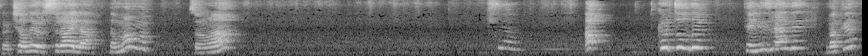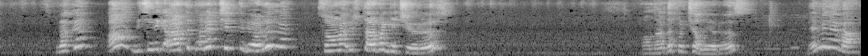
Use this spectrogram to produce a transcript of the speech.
Fırçalıyoruz sırayla. Tamam mı? Sonra. Aa, kurtuldu. Temizlendi. Bakın. Bakın. Aa, içindeki artıklar hep çıktı gördün mü? Sonra üst tarafa geçiyoruz. Onları da fırçalıyoruz. Değil mi Neva?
